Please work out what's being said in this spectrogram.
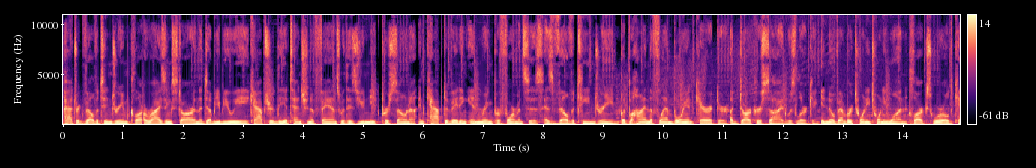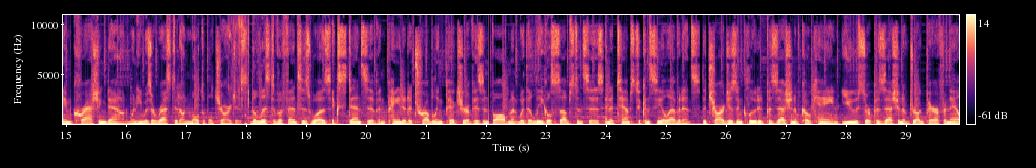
Patrick Velveteen Dream Clark, a rising star in the WWE, captured the attention of fans with his unique persona and captivating in-ring performances as Velveteen Dream. But behind the flamboyant character, a darker side was lurking. In November 2021, Clark's world came crashing down when he was arrested on multiple charges. The list of offenses was extensive and painted a troubling picture of his involvement with illegal substances and attempts to conceal evidence. The charges included possession of cocaine, use or possession of drug paraphernalia,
